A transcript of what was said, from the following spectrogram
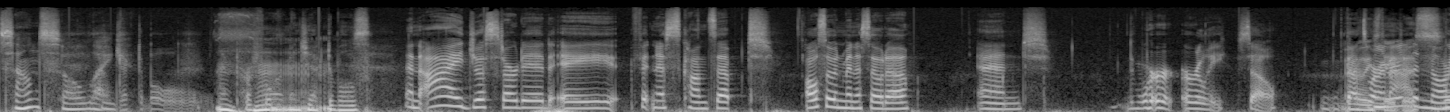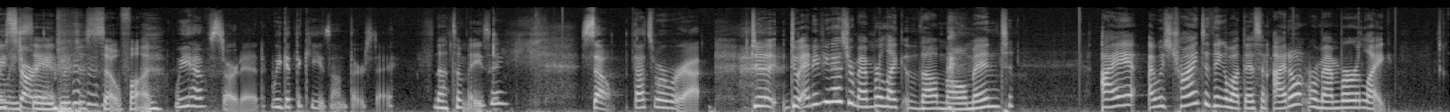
It sounds so like Injectable. Mm-hmm. perform mm-hmm. injectables. And I just started a fitness concept also in Minnesota and we're early. So that's Early where I'm at. in the stages. gnarly we started. stage, which is so fun. we have started. We get the keys on Thursday. That's amazing. So that's where we're at. Do Do any of you guys remember like the moment? I I was trying to think about this, and I don't remember like.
